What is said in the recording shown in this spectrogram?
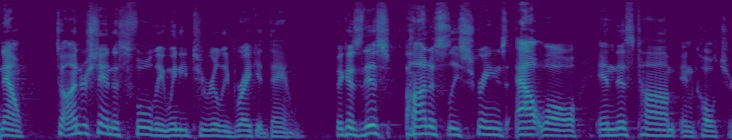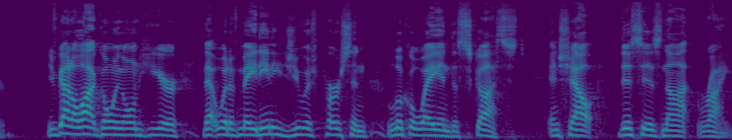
Now, to understand this fully, we need to really break it down because this honestly screams outlaw in this time and culture. You've got a lot going on here that would have made any Jewish person look away in disgust and shout, This is not right.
